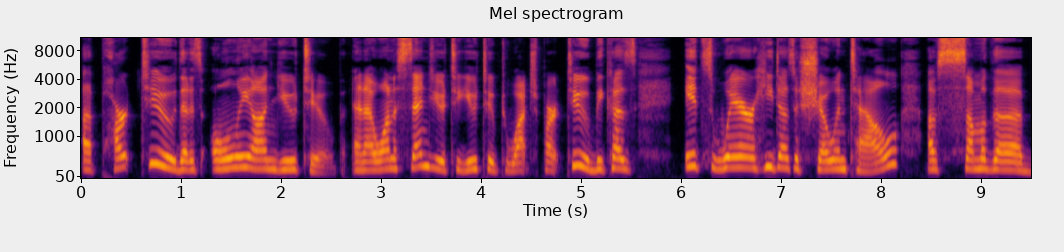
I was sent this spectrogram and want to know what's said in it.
a part two that is only on YouTube. And I want to send you to YouTube to watch part two because it's where he does a show and tell of some of the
